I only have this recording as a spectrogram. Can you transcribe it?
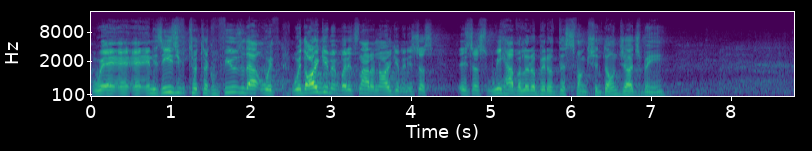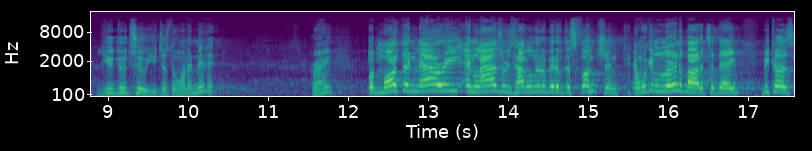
we're and it's easy to, to confuse that with, with argument, but it's not an argument. It's just it's just we have a little bit of dysfunction. Don't judge me. You do too. You just don't want to admit it, right? But Martha and Mary and Lazarus had a little bit of dysfunction, and we're going to learn about it today because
